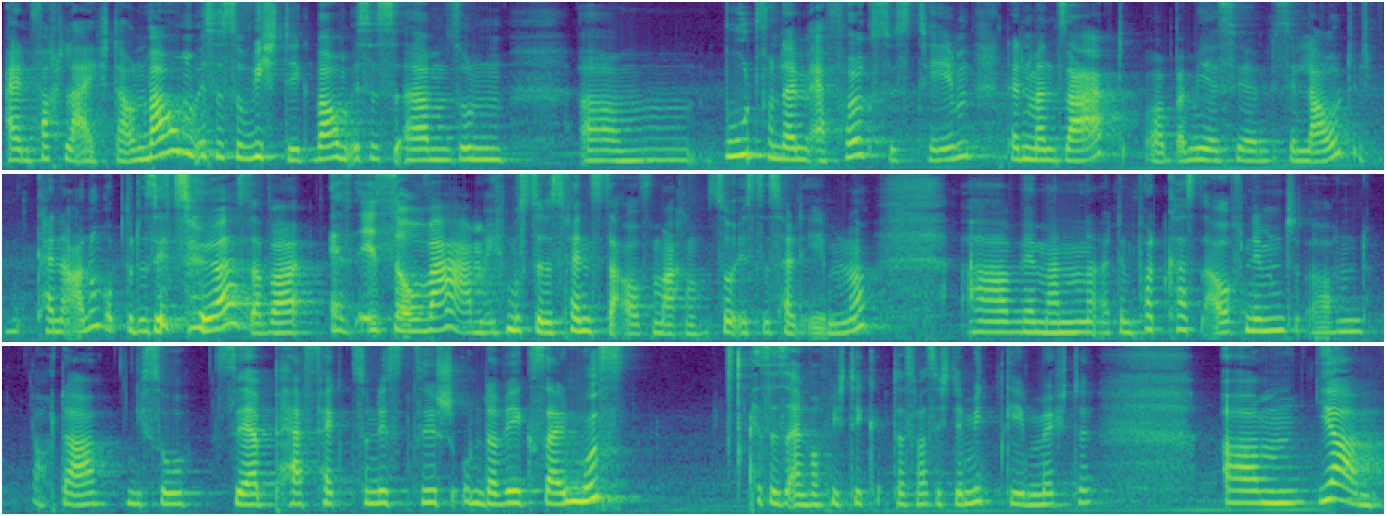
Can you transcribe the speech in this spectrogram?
einfach leichter. Und warum ist es so wichtig? Warum ist es ähm, so ein ähm, Boot von deinem Erfolgssystem? Denn man sagt, oh, bei mir ist hier ein bisschen laut, ich, keine Ahnung, ob du das jetzt hörst, aber es ist so warm, ich musste das Fenster aufmachen. So ist es halt eben, ne? Äh, wenn man den Podcast aufnimmt und auch da nicht so sehr perfektionistisch unterwegs sein muss. Es ist einfach wichtig, das, was ich dir mitgeben möchte. Ähm, ja,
